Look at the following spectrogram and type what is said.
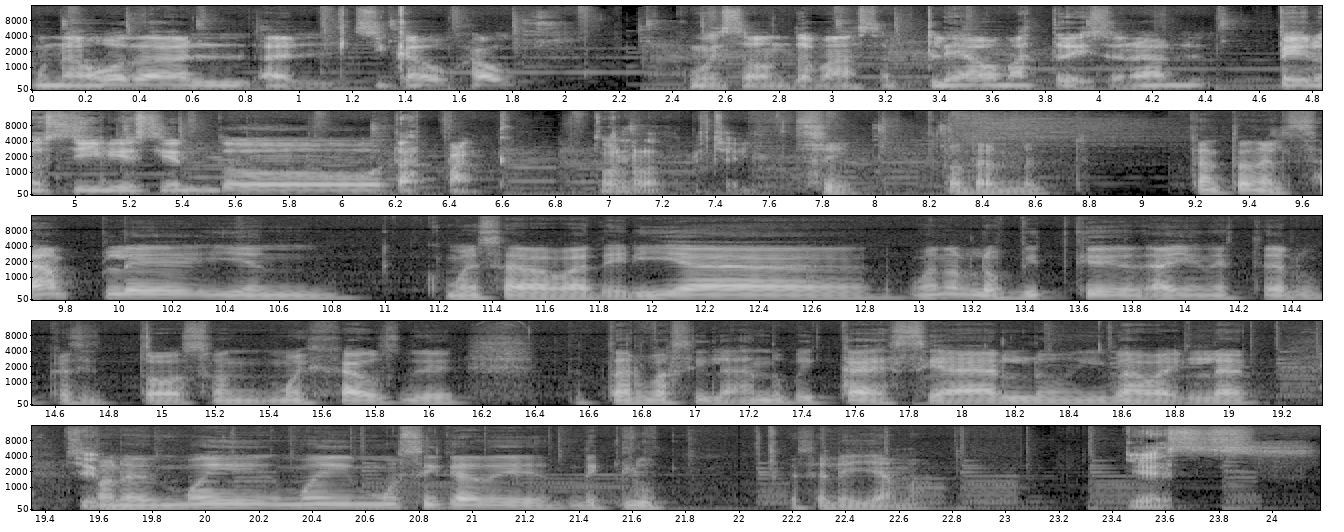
Una oda al, al Chicago House, como esa onda más ampliada, más tradicional, pero sigue siendo Daft Punk todo el rato, ¿cachai? Sí, totalmente. Tanto en el sample y en como esa batería. Bueno, los beats que hay en este álbum casi todos son muy house de, de estar vacilando, pues cabecearlo y va a bailar. Sí. Bueno, es muy, muy música de, de club, que se le llama. Yes.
